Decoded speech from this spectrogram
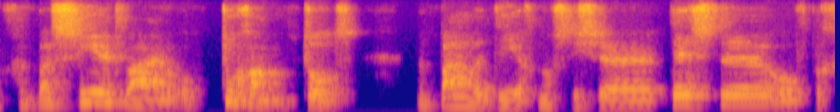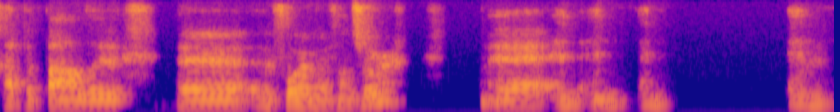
gebaseerd waren op toegang tot bepaalde diagnostische testen of bepaalde uh, vormen van zorg. Uh, en, en, en, en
